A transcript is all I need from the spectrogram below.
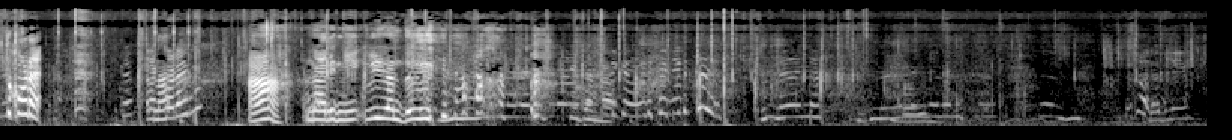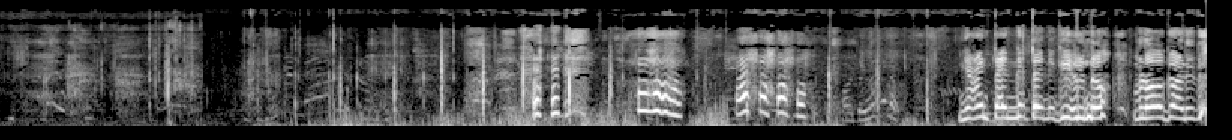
ഇത് കൊട. ആ നരങ്ങി വീഴണ്ട്. ഞാൻ തന്നെ തന്നെ കീറുന്ന വ്ളോഗാണിത്.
